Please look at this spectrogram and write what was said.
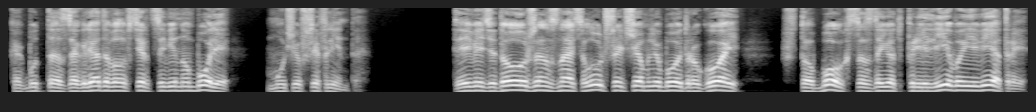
как будто заглядывал в сердцевину боли, мучившей Флинта. Ты ведь должен знать лучше, чем любой другой, что Бог создает приливы и ветры,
